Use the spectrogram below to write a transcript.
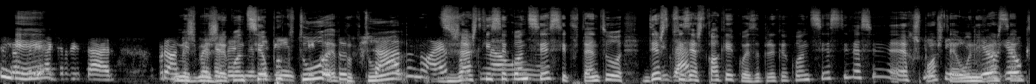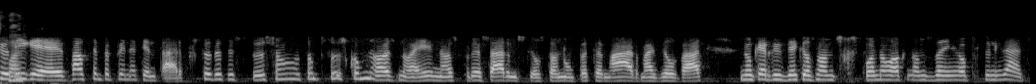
eu não é. queria acreditar. Pronto, mas, mas aconteceu porque tu, porque tu fechado, é? desejaste porque que isso não... acontecesse e, portanto, desde Exato. que fizeste qualquer coisa para que acontecesse, tivesse a resposta. Sim, sim. É o universo eu, eu, O que eu digo é, vale sempre a pena tentar, porque todas as pessoas são, são pessoas como nós, não é? Nós, por acharmos que eles estão num patamar mais elevado, não quer dizer que eles não nos respondam ou que não nos deem oportunidades.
